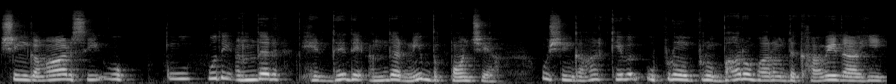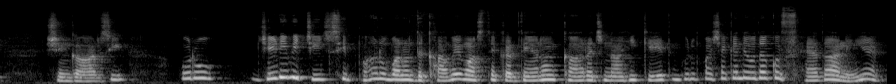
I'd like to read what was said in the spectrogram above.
ਸ਼ਿੰਗਾਰ ਸੀ, ਉਹ ਉਹਦੇ ਅੰਦਰ, ਹਿਰਦੇ ਦੇ ਅੰਦਰ ਨਹੀਂ ਪਹੁੰਚਿਆ। ਉਹ ਸ਼ਿੰਗਾਰ ਕੇਵਲ ਉਪਰੋਂ ਉਪਰੋਂ ਬਾਹਰੋਂ ਬਾਹਰੋਂ ਦਿਖਾਵੇ ਦਾ ਹੀ ਸ਼ਿੰਗਾਰ ਸੀ। ਔਰ ਉਹ ਜਿਹੜੀ ਵੀ ਚੀਜ਼ ਸੀ ਬਾਹਰੋਂ ਬਾਹਰੋਂ ਦਿਖਾਵੇ ਵਾਸਤੇ ਕਰਦੇ ਆ ਨਾ, ਕਾਰਜ ਨਾ ਹੀ ਕੇਤ ਗੁਰੂ ਪਾਸ਼ਾ ਕਹਿੰਦੇ ਉਹਦਾ ਕੋਈ ਫਾਇਦਾ ਨਹੀਂ ਹੈ।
